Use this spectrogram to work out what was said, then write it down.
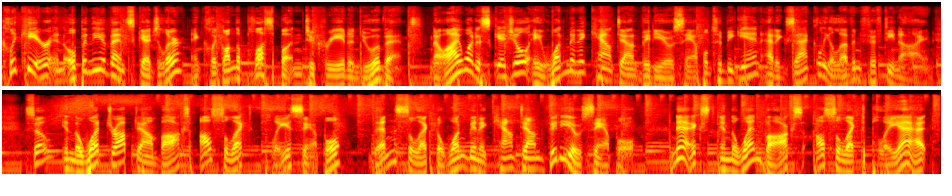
Click here and open the event scheduler and click on the plus button to create a new event. Now I want to schedule a one minute countdown video sample to begin at exactly 11.59. So in the what drop down box, I'll select play a sample, then select the one minute countdown video sample. Next, in the when box, I'll select play at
